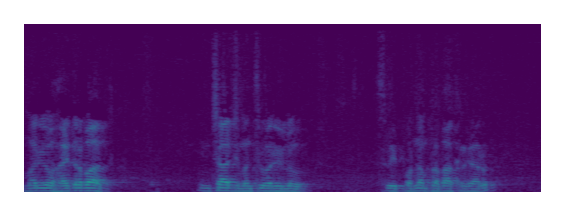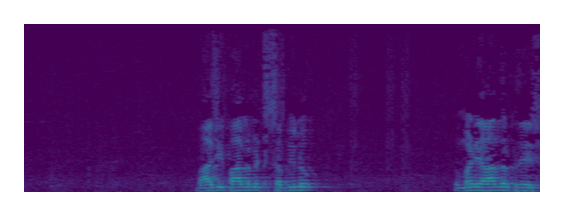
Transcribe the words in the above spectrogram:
మరియు హైదరాబాద్ ఇన్ఛార్జ్ మంత్రివర్యులు శ్రీ పొన్నం ప్రభాకర్ గారు మాజీ పార్లమెంట్ సభ్యులు ఉమ్మడి ఆంధ్రప్రదేశ్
